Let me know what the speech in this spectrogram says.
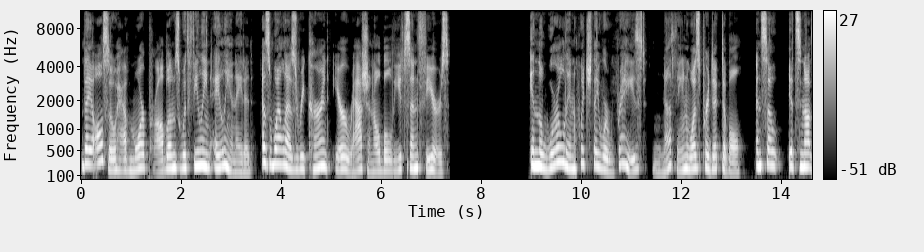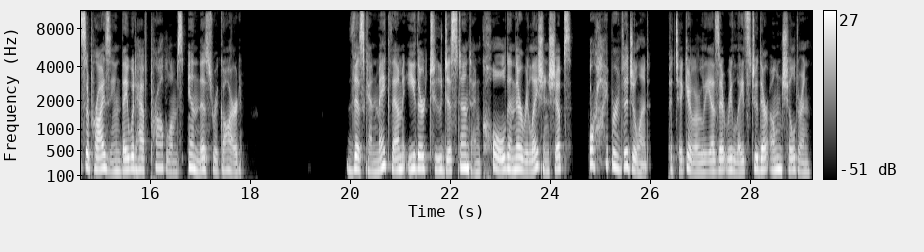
They also have more problems with feeling alienated, as well as recurrent irrational beliefs and fears, in the world in which they were raised, nothing was predictable, and so it's not surprising they would have problems in this regard. This can make them either too distant and cold in their relationships or hypervigilant, particularly as it relates to their own children.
